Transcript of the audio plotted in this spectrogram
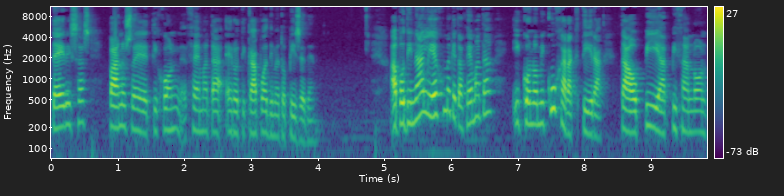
τέρι σας πάνω σε τυχόν θέματα ερωτικά που αντιμετωπίζετε. Από την άλλη έχουμε και τα θέματα οικονομικού χαρακτήρα, τα οποία πιθανόν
